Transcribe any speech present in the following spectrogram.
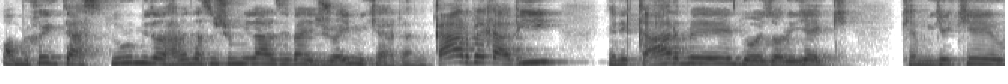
آمریکا یک دستور می‌داد همه دستشون میلرزید و اجرایی می‌کردن. غرب قوی یعنی غرب 2001 که میگه که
